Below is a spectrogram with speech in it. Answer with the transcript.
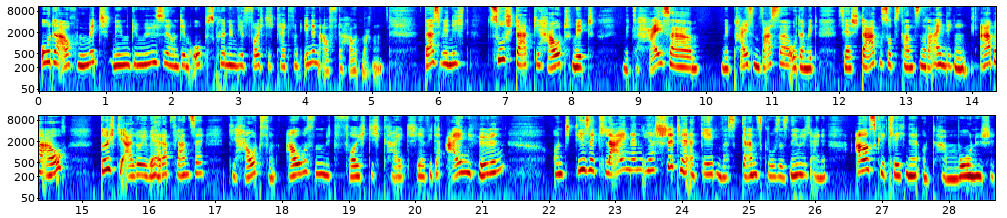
Oder auch mit dem Gemüse und dem Obst können wir Feuchtigkeit von innen auf der Haut machen. Dass wir nicht zu stark die Haut mit, mit heißer mit heißem Wasser oder mit sehr starken Substanzen reinigen, aber auch durch die Aloe Vera Pflanze die Haut von außen mit Feuchtigkeit hier wieder einhüllen und diese kleinen ja, Schritte ergeben was ganz Großes, nämlich eine ausgeglichene und harmonische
